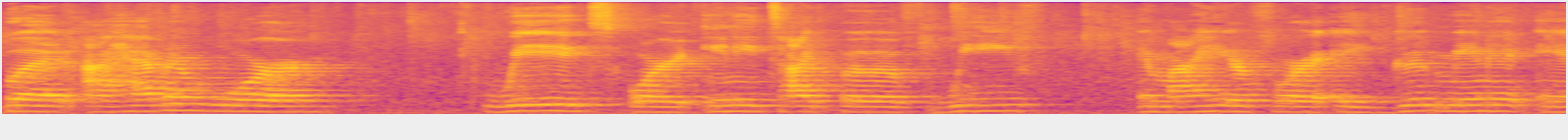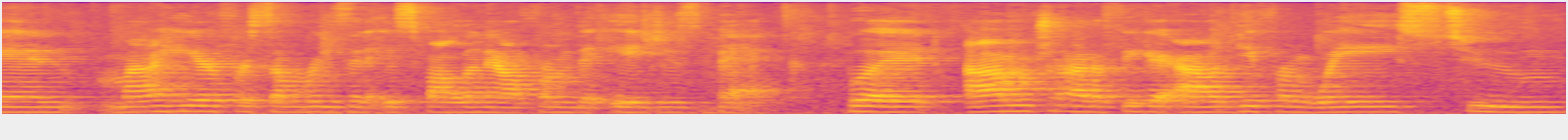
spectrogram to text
But I haven't wore wigs or any type of weave in my hair for a good minute and my hair for some reason is falling out from the edges back but I'm trying to figure out different ways to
